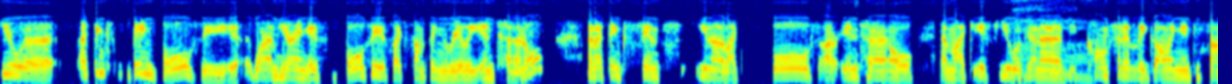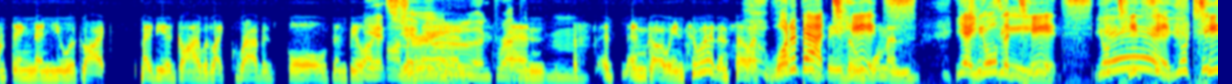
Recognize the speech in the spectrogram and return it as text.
you were, I think being ballsy. What I'm hearing is ballsy is like something really internal, and I think since you know, like balls are internal, and like if you were gonna be Ah. confidently going into something, then you would like maybe a guy would like grab his balls and be like, it's I'm true. a man. and And mm. and go into it, and so like, what, what, about tits? the woman? Yeah, you're the tits. You're Yeah, titsy. you're Titsy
